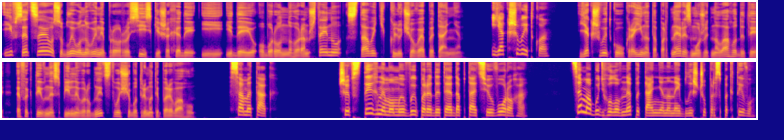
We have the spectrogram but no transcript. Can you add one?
і все це, особливо новини про російські шахеди і ідею оборонного Рамштейну, ставить ключове питання. Як швидко? Як швидко Україна та партнери зможуть налагодити ефективне спільне виробництво, щоб отримати перевагу? Саме так. Чи встигнемо ми випередити адаптацію ворога? Це, мабуть, головне питання на найближчу перспективу.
